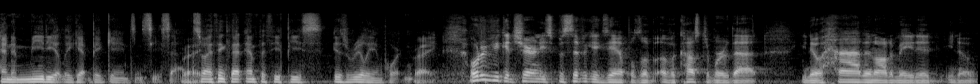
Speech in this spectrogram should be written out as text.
and immediately get big gains in CSAT. Right. So I think that empathy piece is really important. Right. I wonder if you could share any specific examples of, of a customer that, you know, had an automated, you know,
